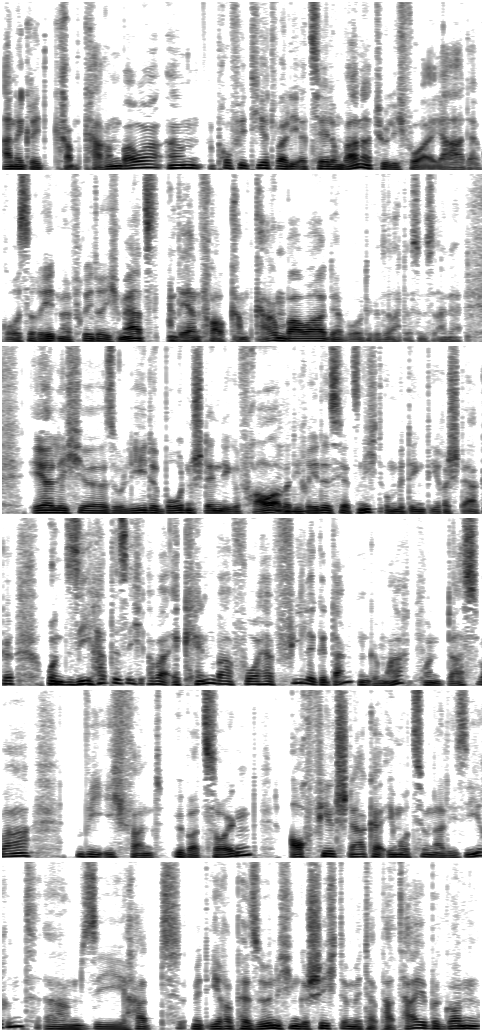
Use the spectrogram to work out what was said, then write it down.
Annegret Kramp-Karrenbauer ähm, profitiert, weil die Erzählung war natürlich vorher, ja, der große Redner Friedrich Merz, während Frau Kramp-Karrenbauer, der wurde gesagt, das ist eine ehrliche, solide, bodenständige Frau, aber mhm. die Rede ist jetzt nicht unbedingt ihre Stärke. Und sie hatte sich aber erkennbar vorher viele Gedanken gemacht. Und das war wie ich fand, überzeugend, auch viel stärker emotionalisierend. Ähm, sie hat mit ihrer persönlichen Geschichte mit der Partei begonnen.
